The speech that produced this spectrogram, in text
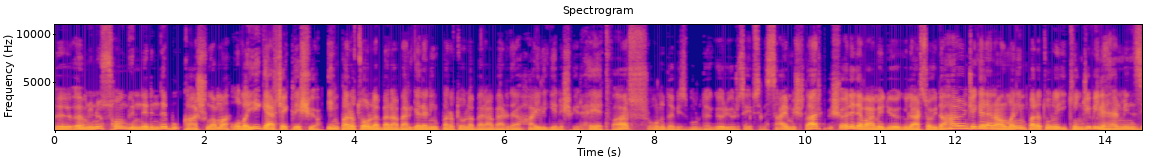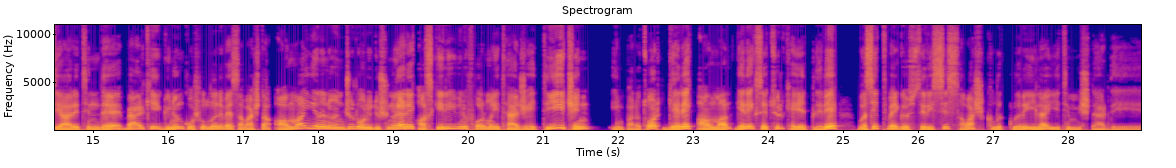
e, ömrünün son günlerinde bu karşılama olayı gerçekleşiyor. İmparatorla beraber gelen imparatorla beraber de hayli geniş bir heyet var. Onu da biz burada görüyoruz. Hepsini saymışlar. Şöyle devam ediyor Gülersoy. Daha önce gelen Alman İmparatoru 2. Wilhelm'in ziyaretinde belki günün koşulları ve savaşta Almanya'nın öncü rolü düşünülerek askeri üniformayı tercih ettiği için imparator gerek Alman gerekse Türk heyetleri basit ve gösterişsiz savaş kılıklarıyla yetinmişlerdi.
